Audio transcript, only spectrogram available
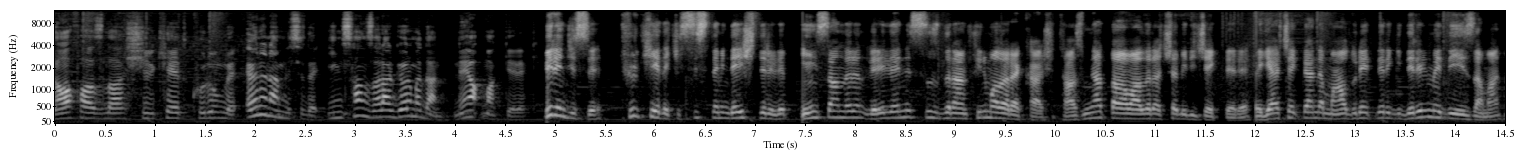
Daha fazla şirket, kurum ve en önemlisi de insan zarar görmeden ne yapmak gerek? Birincisi Türkiye'deki sistemin değiştirilip insanların verilerini sızdıran firmalara karşı tazminat davaları açabilecekleri ve gerçekten de mağduriyetleri giderilmediği zaman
